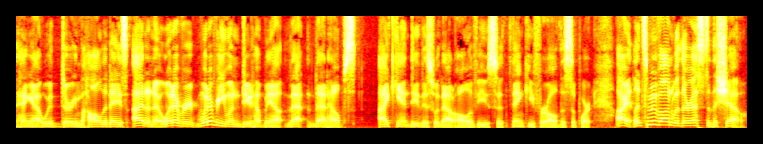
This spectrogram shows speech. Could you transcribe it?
hang out with during the holidays. I don't know, whatever, whatever you want to do to help me out, that, that helps. I can't do this without all of you, so thank you for all the support. All right, let's move on with the rest of the show.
